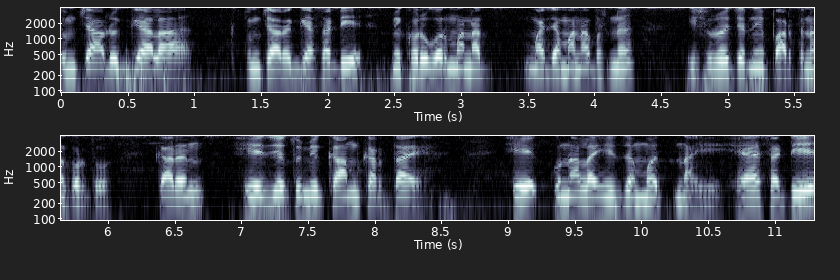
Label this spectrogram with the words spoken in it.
तुमच्या आरोग्याला तुमच्या आरोग्यासाठी मी खरोखर मनात माझ्या मनापासून ईश्वराचरणी प्रार्थना करतो. कारण हे जे तुम्ही काम करताय हे कुणालाही जमत नाही. ह्यासाठी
